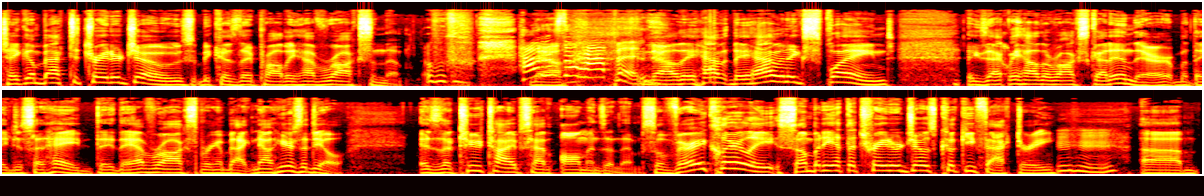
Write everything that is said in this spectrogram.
take them back to Trader Joe's because they probably have rocks in them. How does that happen? Now they have they haven't explained exactly how the rocks got in there, but they just said, "Hey, they, they have rocks, bring them back." Now here's the deal: is the two types have almonds in them. So very clearly, somebody at the Trader Joe's cookie factory. Mm-hmm. Um,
